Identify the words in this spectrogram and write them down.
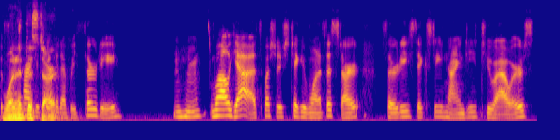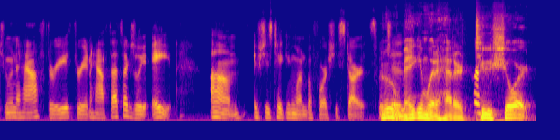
if One we're at the trying to take start. it every 30. hmm Well, yeah, especially if she's taking one at the start 30, 60, 90, two hours, two and a half, three, three and a half. That's actually eight um, if she's taking one before she starts, which Ooh, is Megan would have had her too short.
